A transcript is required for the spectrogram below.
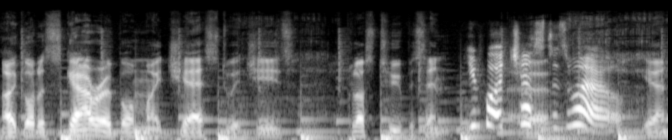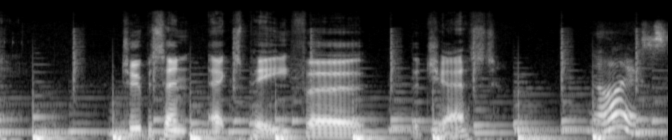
I got a scarab on my chest, which is plus 2%. You've got a chest Uh, as well. Yeah. 2% XP for the chest. Nice.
